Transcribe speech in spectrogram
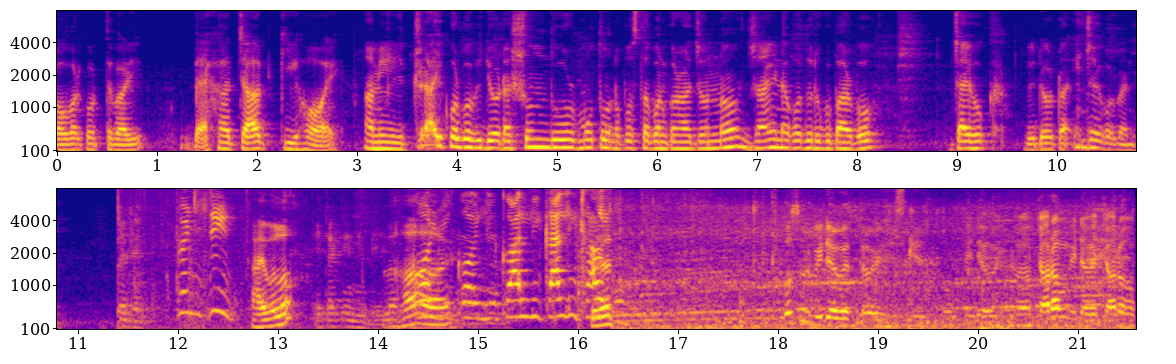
কভার করতে পারি। দেখা যাক কি হয়। আমি ট্রাই করব ভিডিওটা সুন্দর মতন উপস্থাপন করার জন্য। জানি না কতটুকু পারব। যাই হোক ভিডিওটা এনজয় করবেন। হাই বলো। হাই। কালি কালি কালি কালি প্রচুর ভিডিও করতে হবে চরম ভিডিও চরম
